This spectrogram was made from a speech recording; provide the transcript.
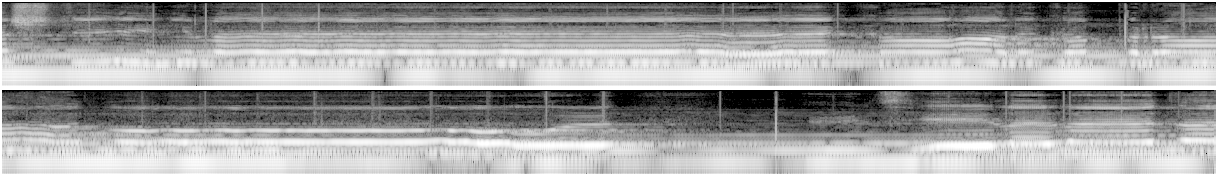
creștinile calcă pragul în zilele de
